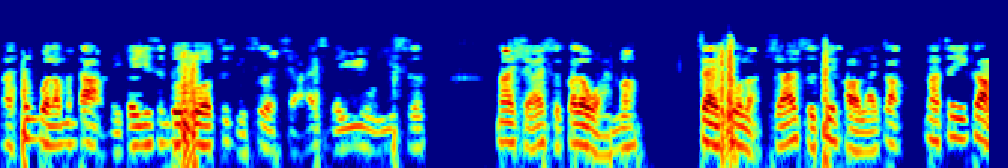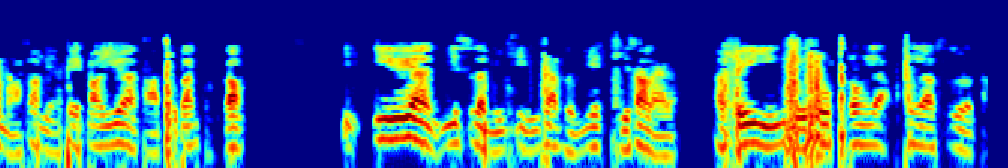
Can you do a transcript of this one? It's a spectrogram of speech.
那中国那么大，每个医生都说自己是小 S 的御用医师，那小 S 干得完吗？再说了，小 S 最好来杠，那这一杠马上免费帮医院打图单广告，医医院医师的名气一下子提提上来了。啊，谁赢谁输不重要，重要是打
